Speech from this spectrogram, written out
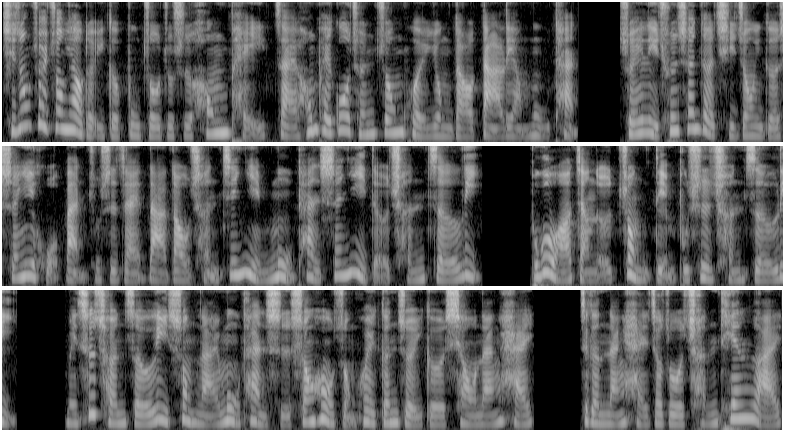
其中最重要的一个步骤就是烘焙，在烘焙过程中会用到大量木炭，所以李春生的其中一个生意伙伴就是在大稻城经营木炭生意的陈泽利。不过我要讲的重点不是陈泽利。每次陈泽利送来木炭时，身后总会跟着一个小男孩。这个男孩叫做陈天来。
